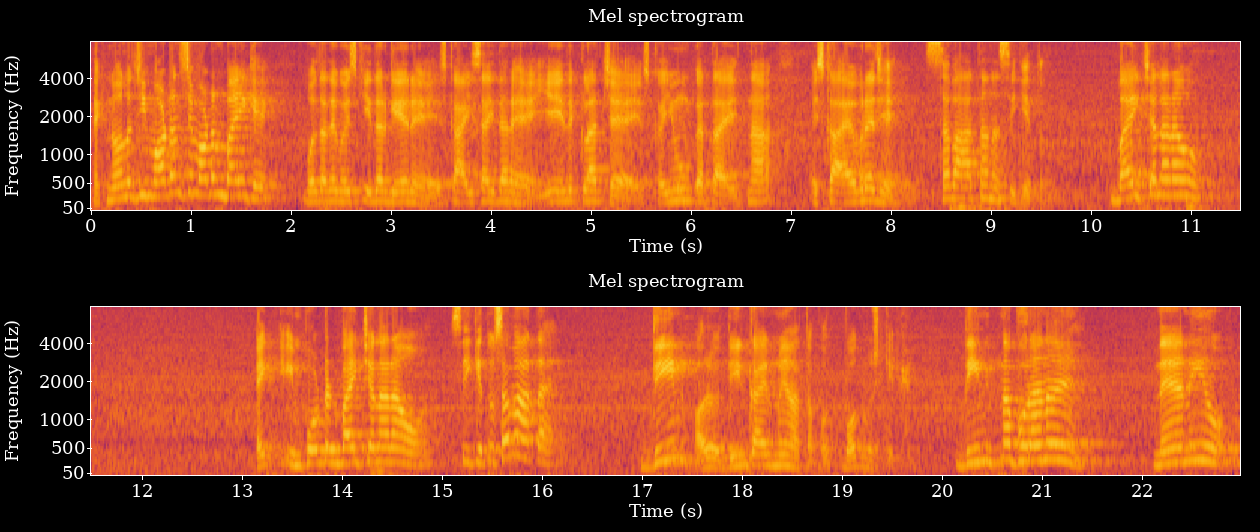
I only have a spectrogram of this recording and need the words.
ٹیکنالوجی ماڈرن سے ماڈرن بائک ہے۔ بولتا دیکھو، اس کی ادھر گیئر ہے، اس کا ایسا ادھر ہے، یہ ادھر کلچ ہے، اس کا یوں کرتا ہے، اتنا اس کا ایوریج ہے۔ سب آتا نہ سیکھے تو۔ بائک چلا رہا ہو ایک امپورٹڈ بائک چلا رہا ہو سیکھے تو سب آتا ہے۔ دین، اور دین کا علم نہیں آتا، بہت بہت مشکل ہے۔ دین اتنا پرانا ہے، نیا نہیں ہو۔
